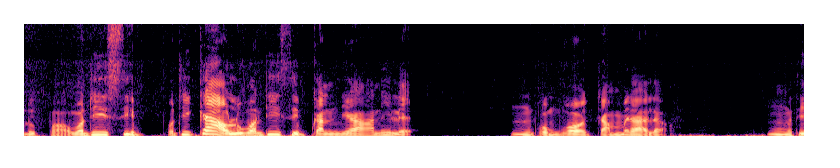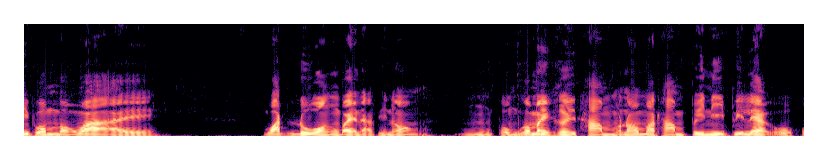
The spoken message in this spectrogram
หรือเปล่า วันที่สิบวันที่เก้าหรือวันที่สิบกันยานี่แหละ อืม ผมก็จำไม่ได้แล้ว อืมที่ผมบอกว่าไอ้วัดดวงไปนะพี่น้อง อืมผมก็ไม่เคยทำเนาะมาทำปีนี้ปีแรก โอ้โห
